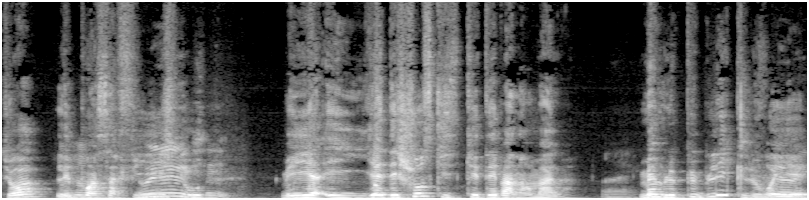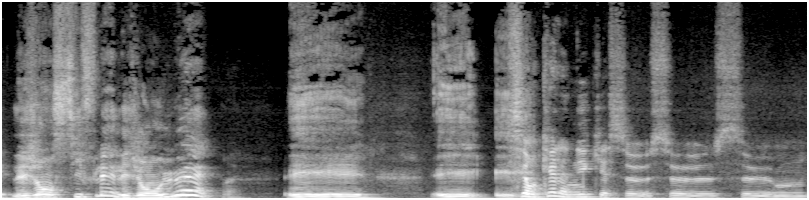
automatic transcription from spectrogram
tu vois, les Mhm. points s'affichent, Oui, tout. Mais il y a, il y a des choses qui n'étaient pas normales. ouais. Même le public le voyait. oui. Les gens sifflaient, les gens huaient. Et, et, et C'est en quelle année qu'il y a ce, ce, ce,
